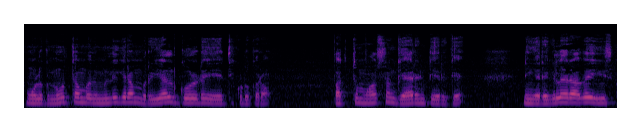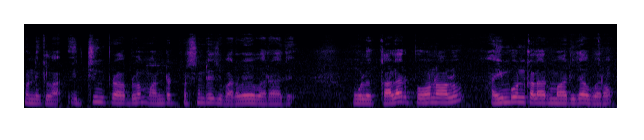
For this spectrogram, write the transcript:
உங்களுக்கு நூற்றம்பது மில்லிகிராம் ரியல் கோல்டு ஏற்றி கொடுக்குறோம். பத்து மாதம் கேரண்டி இருக்குது நீங்கள் ரெகுலராகவே யூஸ் பண்ணிக்கலாம். இச்சிங் ப்ராப்ளம் ஹண்ட்ரட் பர்சன்டேஜ் வரவே வராது. உங்களுக்கு கலர் போனாலும் ஐம்போன் கலர் மாதிரி தான் வரும்.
